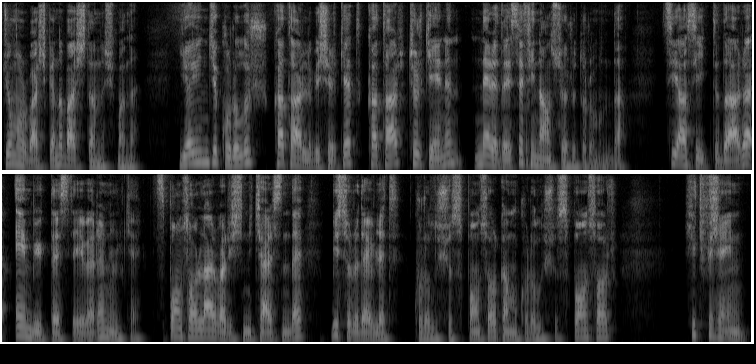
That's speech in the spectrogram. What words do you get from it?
Cumhurbaşkanı Başdanışmanı. Yayıncı kuruluş Katarlı bir şirket. Katar Türkiye'nin neredeyse finansörü durumunda. Siyasi iktidara en büyük desteği veren ülke. Sponsorlar var işin içerisinde. Bir sürü devlet kuruluşu, sponsor, kamu kuruluşu, sponsor. Hiçbir şeyin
